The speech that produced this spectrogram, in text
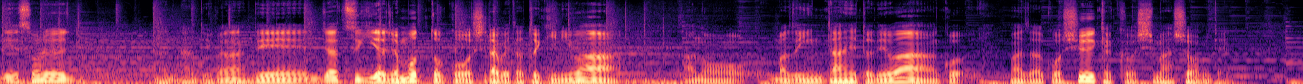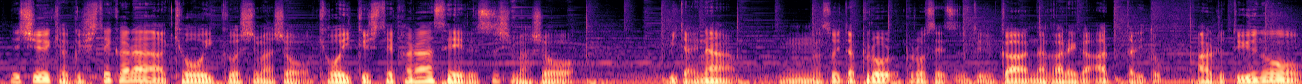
で、それ、なんていうかな。で、じゃあ次は、じゃあもっとこう調べたときには、あの、まずインターネットでは、こうまずはこう集客をしましょうみたいな。で、集客してから教育をしましょう。教育してからセールスしましょう。みたいな、うん、そういったプロセスというか流れがあったりと、あるというのを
